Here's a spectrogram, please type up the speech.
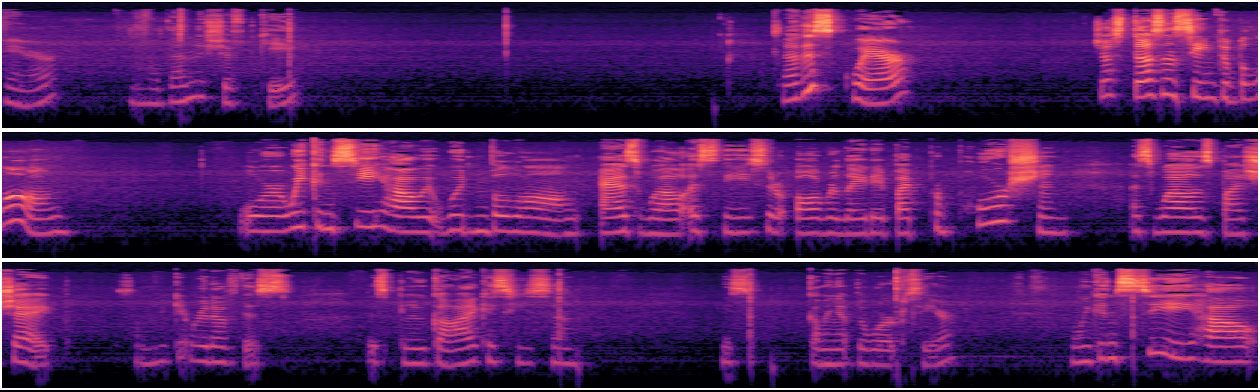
here, hold down the shift key, Now this square just doesn't seem to belong or we can see how it wouldn't belong as well as these that are all related by proportion as well as by shape. So I'm going to get rid of this this blue guy because he's uh, he's coming up the works here. We can see how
